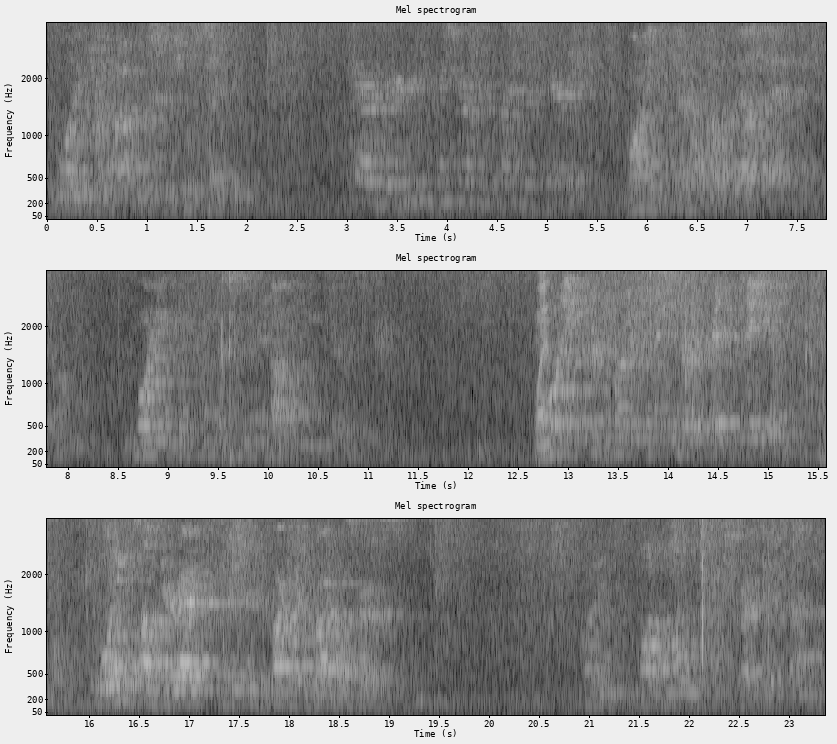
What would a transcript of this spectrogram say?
Good morning, John Hopkins, Commissioner of Safety. Carol Reardon, Commissioner of Employment Security. Good morning, General Philip Adjutant General. Good morning, Rick Cummings, Health and Human Services. Glenn? Good morning, Chris Clement, Commissioner of Transportation. Good morning, Tom Vittorek, Commissioner of Department of Environmental Services. Good morning, Bob Long, Director of Economic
